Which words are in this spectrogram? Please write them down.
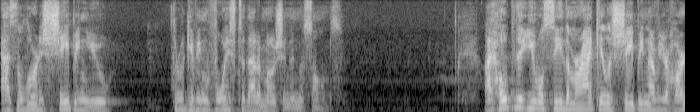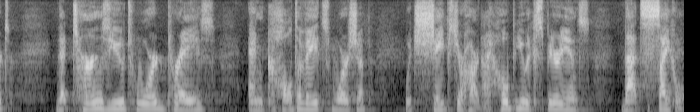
as the Lord is shaping you through giving voice to that emotion in the Psalms. I hope that you will see the miraculous shaping of your heart that turns you toward praise and cultivates worship, which shapes your heart. I hope you experience that cycle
